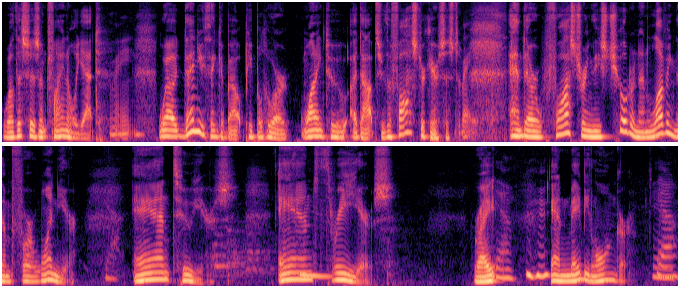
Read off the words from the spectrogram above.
well, this isn't final yet. Right. Well, then you think about people who are wanting to adopt through the foster care system. Right. And they're fostering these children and loving them for one year, Yeah. and two years, and mm-hmm. three years, right? Yeah. Mm-hmm. And maybe longer. Yeah.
